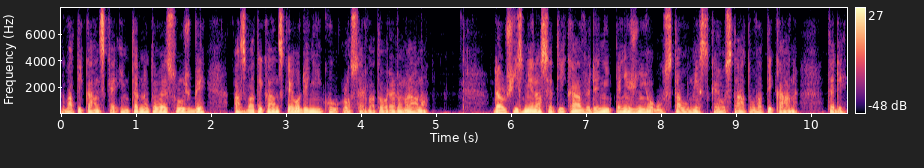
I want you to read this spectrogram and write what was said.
Vatikánské internetové služby a z Vatikánského deníku Loservatore Romano. Další změna se týká vedení peněžního ústavu městského státu Vatikán, tedy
